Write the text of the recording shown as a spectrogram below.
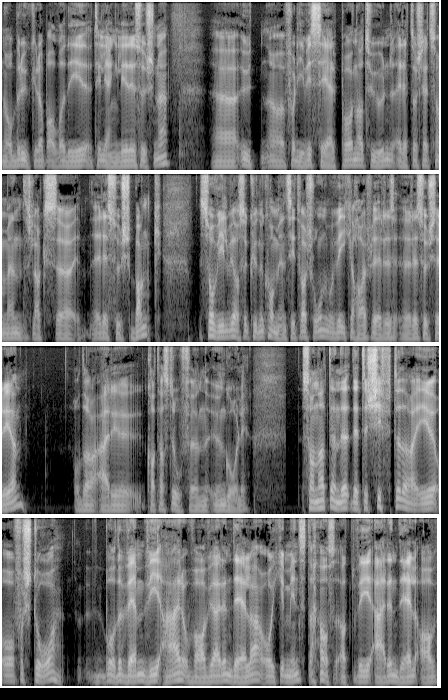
nå bruker opp alle de tilgjengelige ressursene Uh, uten, uh, fordi vi ser på naturen rett og slett som en slags uh, ressursbank, så vil vi også kunne komme i en situasjon hvor vi ikke har flere ressurser igjen, og da er katastrofen uunngåelig. Sånn at denne, dette skiftet da, i å forstå både hvem vi er og hva vi er en del av, og ikke minst da, at vi er en del av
